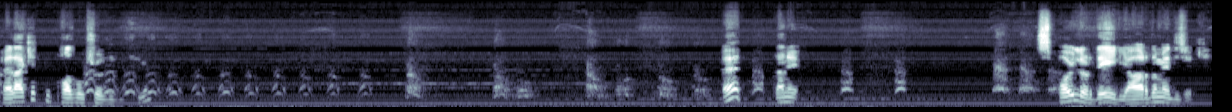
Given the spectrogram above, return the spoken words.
felaket bir puzzle çözücüsüyüm. Evet hani spoiler değil yardım edecek.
